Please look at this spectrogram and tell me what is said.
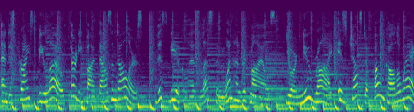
and is priced below $35,000. This vehicle has less than 100 miles. Your new ride is just a phone call away.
